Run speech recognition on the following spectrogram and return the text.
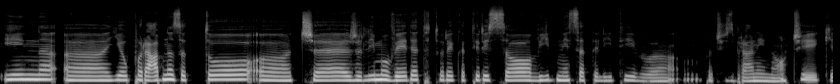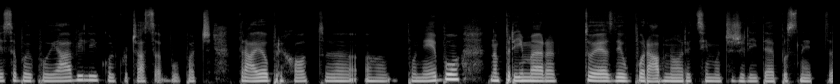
In uh, je uporabna zato, uh, če želimo vedeti, torej, kateri so vidni sateliti v pač izbrani noči, kje se bodo pojavili, koliko časa bo pač trajal prehod uh, po nebu. Naprimer, to je zdaj uporabno, recimo, če želite posneti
